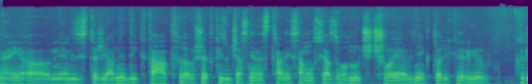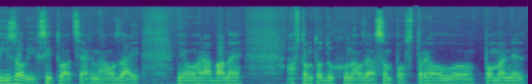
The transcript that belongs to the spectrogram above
Hej. E, neexistuje žiadny diktát. Všetky zúčastnené strany sa musia zhodnúť, čo je v niektorých krízových situáciách naozaj neohrabané. A v tomto duchu naozaj som postrehol pomerne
